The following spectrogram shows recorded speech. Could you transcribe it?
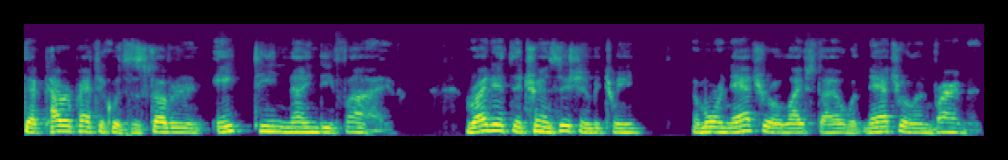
that chiropractic was discovered in 1895, right at the transition between a more natural lifestyle with natural environment,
